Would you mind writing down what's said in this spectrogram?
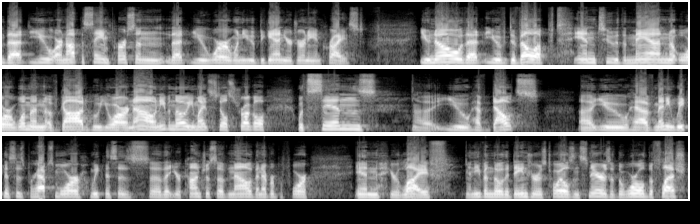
that you are not the same person that you were when you began your journey in Christ you know that you've developed into the man or woman of God who you are now. And even though you might still struggle with sins, uh, you have doubts, uh, you have many weaknesses, perhaps more weaknesses uh, that you're conscious of now than ever before in your life. And even though the dangers, toils, and snares of the world, the flesh,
